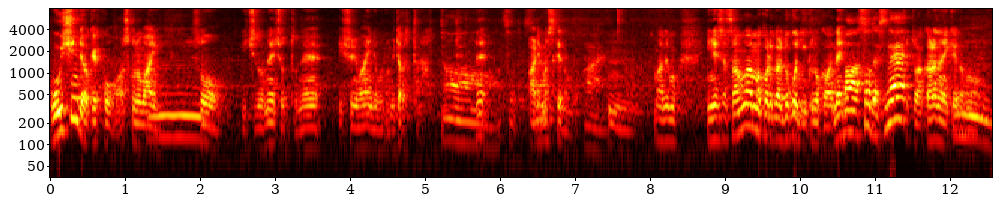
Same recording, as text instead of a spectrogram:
そう。美味しいんだよ結構あそこのワイン。そう。一度ねちょっとね一緒にワインでも飲みたかったな。ああね。ね。ありますけども、はい。うん、まあでもイニエスタさんはまあこれからどこに行くのかはね、まあそうですちょっねとわからないけども、うん。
